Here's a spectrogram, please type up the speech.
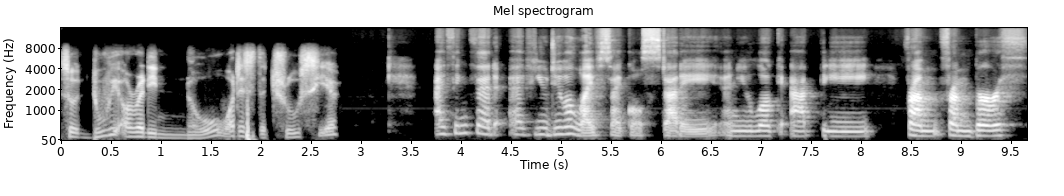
So, do we already know what is the truth here? I think that if you do a life cycle study and you look at the from from birth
